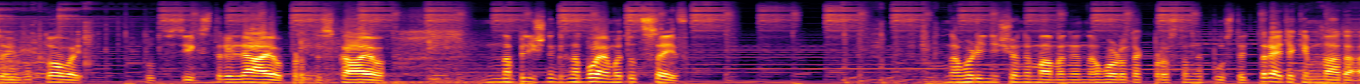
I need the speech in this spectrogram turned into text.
цей готовий. Тут всіх стріляю, протискаю. Наплічник з набоями, тут сейф. На горі нічого нема, мене нагору так просто не пустить. Третя кімната.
